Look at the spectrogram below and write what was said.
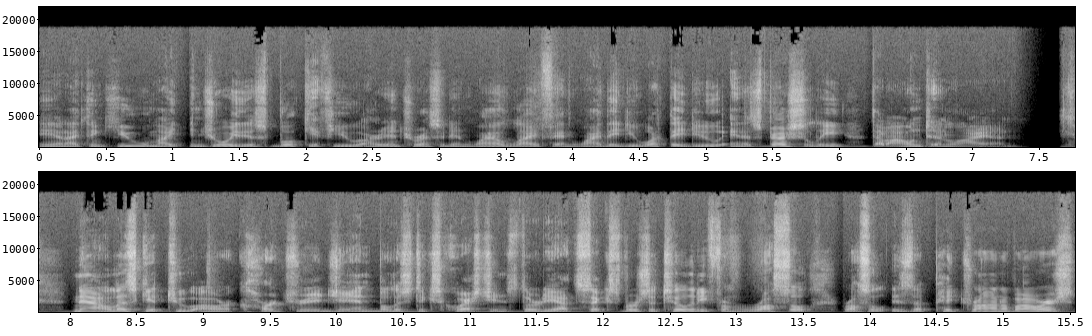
And I think you might enjoy this book if you are interested in wildlife and why they do what they do, and especially the mountain lion. Now, let's get to our cartridge and ballistics questions. 30 at 6 versatility from Russell. Russell is a patron of ours,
